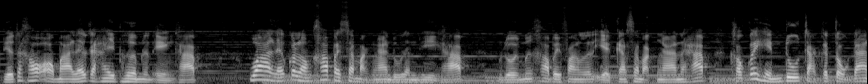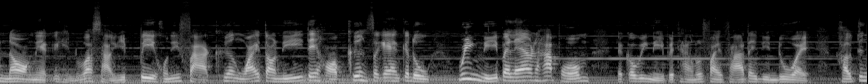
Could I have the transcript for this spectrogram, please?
เดี๋ยวถ้าเขาออกมาแล้วจะให้เพิ่มนั่นเองครับ ว่าแล้วก็ลองเข้าไปสมัครงานดูทันทีครับ โดยเมื่อเข้าไปฟังรายละเอียดการสมัครงานนะครับ เขาก็เห็นดูจากกระจกด้านนอกเนี่ยก็เห็นว่าสาวยิปปี้คนที่ฝากเครื่องไว้ตอนนี้ได้หอบเครื่องสแกนกระดูกวิ่งหนีไปแล้วนะครับผมแล้วก็วิ่งหนีไปทางรถไฟฟ้าใต้ดินด้วย เขาจึง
